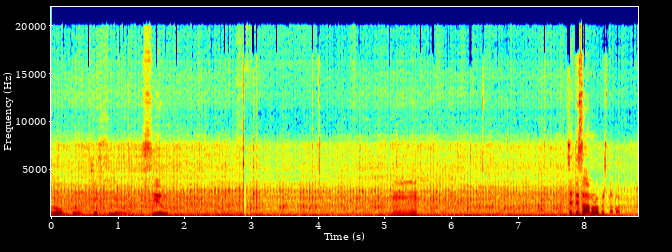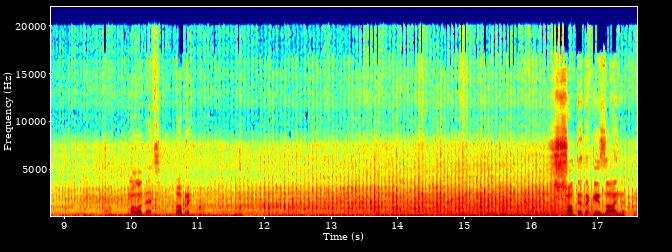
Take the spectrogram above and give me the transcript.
Жовту чи сіру? Сіру. М. Це ти сам робиш табак? Молодець. Добре. Що ти такий зайнятий?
